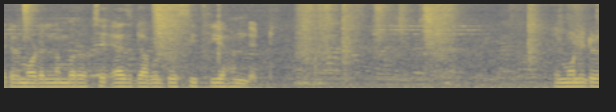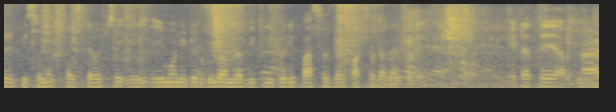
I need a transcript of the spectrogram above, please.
এটার মডেল নাম্বার হচ্ছে S double two C three hundred এই মনিটরের পিছনের সাইডটা হচ্ছে এই। এই মনিটরগুলো আমরা বিক্রি করি পাঁচ হাজার পাঁচশো টাকা করে। এটাতে আপনার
